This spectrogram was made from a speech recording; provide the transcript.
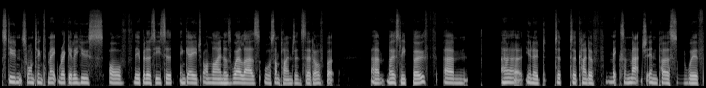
students wanting to make regular use of the ability to engage online as well as, or sometimes instead of, but um, mostly both. Um, uh, you know, to to kind of mix and match in person with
